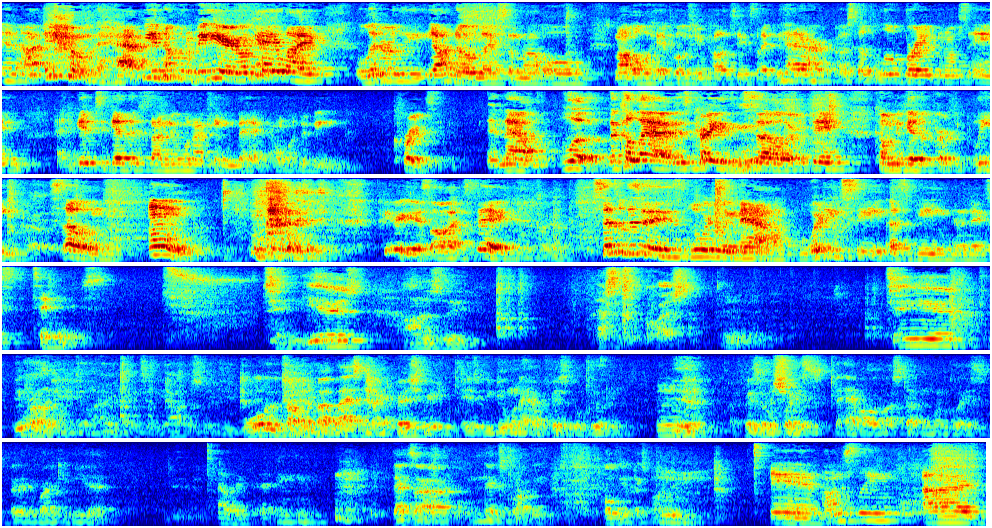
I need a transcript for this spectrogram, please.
And I am happy and humble to be here, okay? Like, literally, y'all know, like, some of my old, my old head poetry and politics, like, we had our, ourselves a little break, you know what I'm saying? Had to get it together because I knew when I came back, I wanted to be crazy. And now, look, the collab is crazy, so everything coming together perfectly. So, mm. Period, that's all I have to say. Since what this is what we're doing now, where do you see us being in the next 10 years? Ten years, honestly, that's a good question. Ten years, we probably be doing everything to be honest with you. Well, what we were talking about last night, eventually, is we do want to have a physical building, Mm. Yeah. a physical place to have all of our stuff in one place that everybody can meet at. I like that. hmm That's our next project. Hopefully, next project. Mm. And honestly, I,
